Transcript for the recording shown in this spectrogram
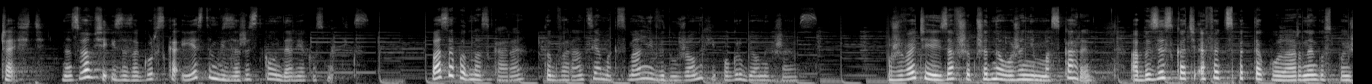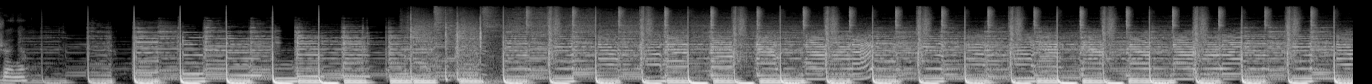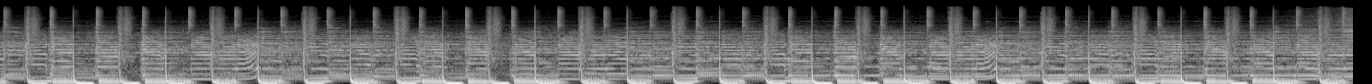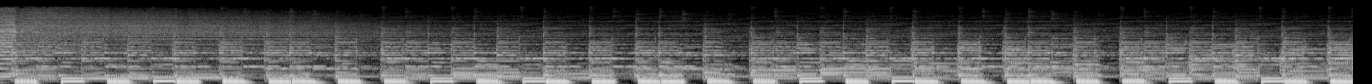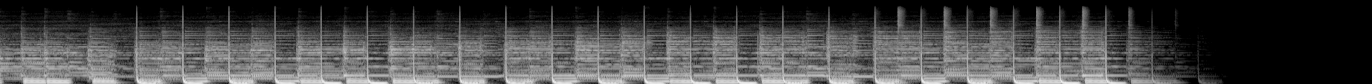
Cześć, nazywam się Iza Zagórska i jestem wizerzystką Delia Cosmetics. Baza pod maskarę to gwarancja maksymalnie wydłużonych i pogrubionych rzęs. Używajcie jej zawsze przed nałożeniem maskary, aby zyskać efekt spektakularnego spojrzenia.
